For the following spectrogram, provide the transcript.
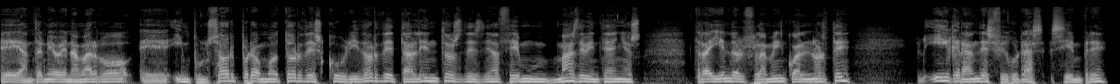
Eh, Antonio Benamargo, eh, impulsor, promotor, descubridor de talentos desde hace más de 20 años, trayendo el flamenco al norte y grandes figuras siempre,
